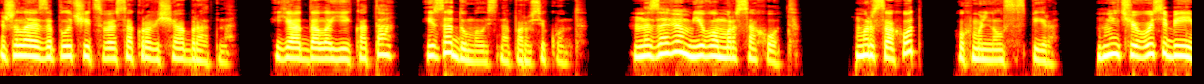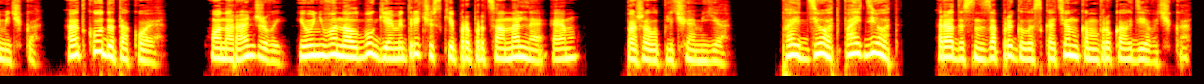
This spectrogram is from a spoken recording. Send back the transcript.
желая заполучить свое сокровище обратно. Я отдала ей кота и задумалась на пару секунд. Назовем его Марсоход. Марсоход? ухмыльнулся Спира. Ничего себе имечко. Откуда такое? Он оранжевый, и у него на лбу геометрически пропорциональная М. Пожала плечами я. Пойдет, пойдет. Радостно запрыгала с котенком в руках девочка.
